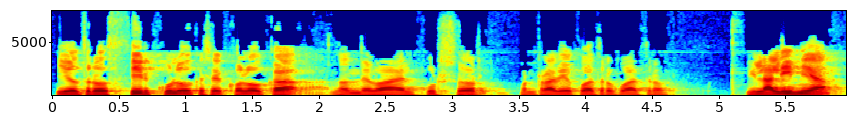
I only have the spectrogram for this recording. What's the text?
y otro círculo que se coloca donde va el cursor con radio 4,4. Y la línea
